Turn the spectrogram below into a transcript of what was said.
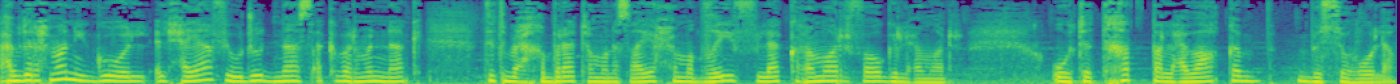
عبد الرحمن يقول الحياة في وجود ناس أكبر منك تتبع خبراتهم ونصايحهم تضيف لك عمر فوق العمر وتتخطى العواقب بسهولة.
